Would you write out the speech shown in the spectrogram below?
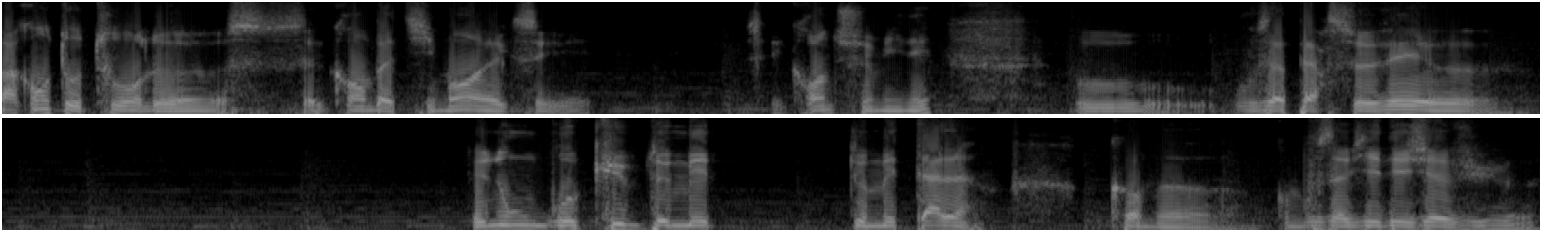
par contre, autour de ce grand bâtiment avec ces grandes cheminées, vous, vous apercevez euh, de nombreux cubes de, mé- de métal, comme, euh, comme vous aviez déjà vu euh,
